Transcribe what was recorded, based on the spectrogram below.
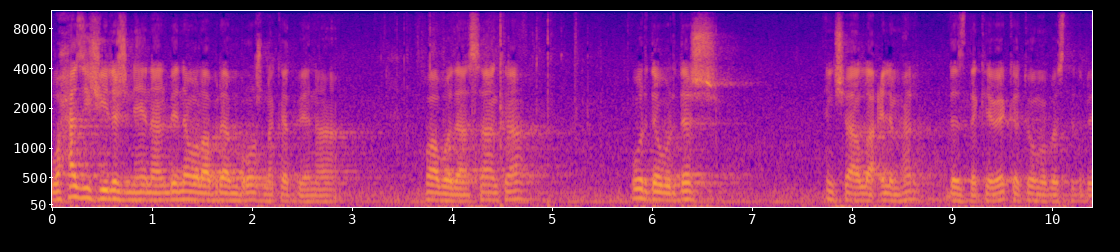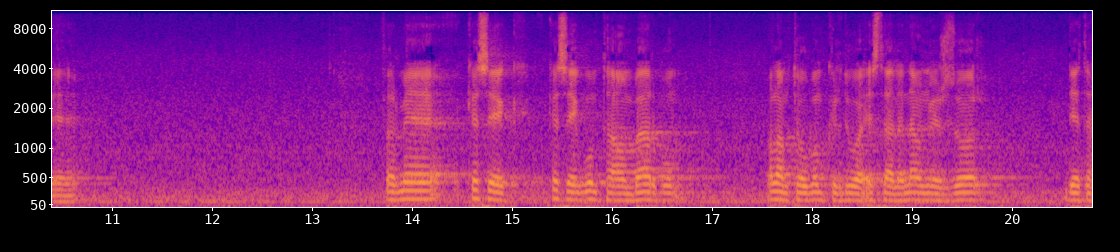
و حەزیشی لە ژنهێنان بێ نەوەڵا برام ڕۆژ نەکەت بێنە خوا بۆ داسانکە وردە وردەش ان شاء الله علم هەر دەست دەکەوێت کە تۆ مەبەستت بێ فەرمێ کەسێک کەسێک بووم تاوانبار بووم بەڵام تەوبەم کردووە ئێستا لە ناو نوێژ زۆر دێتە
